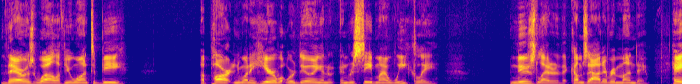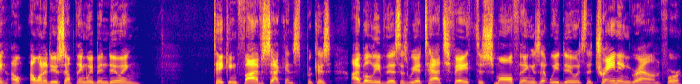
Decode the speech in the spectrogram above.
there as well if you want to be a part and you want to hear what we're doing and, and receive my weekly newsletter that comes out every Monday. Hey, I, I want to do something we've been doing taking five seconds because I believe this as we attach faith to small things that we do, it's the training ground for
